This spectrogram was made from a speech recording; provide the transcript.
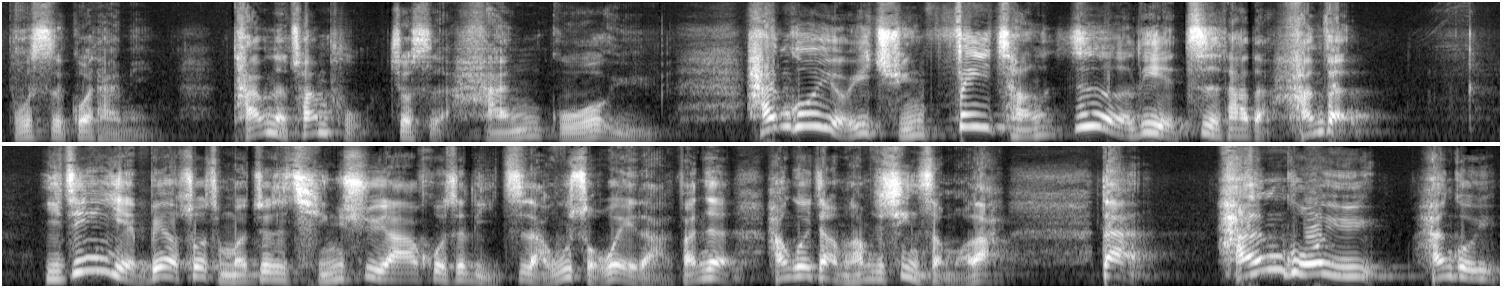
不是郭台铭。台湾的川普就是韩国瑜，韩国瑜有一群非常热烈支持他的韩粉，已经也不要说什么就是情绪啊，或者理智啊，无所谓的，反正韩国讲他们就信什么了。但韩国瑜，韩国瑜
